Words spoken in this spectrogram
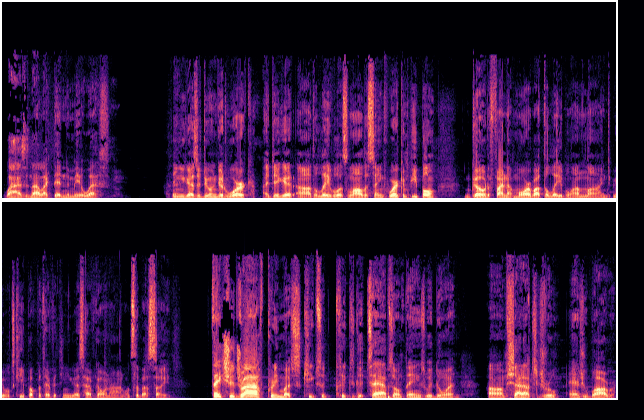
Why is it not like that in the Midwest? I think you guys are doing good work. I dig it. Uh, the label is Lawless Inc. Where can people go to find out more about the label online to be able to keep up with everything you guys have going on? What's the best site? Fake Shore Drive pretty much keeps a, keeps good tabs on things we're doing. Um, shout out to Drew, Andrew Barber.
